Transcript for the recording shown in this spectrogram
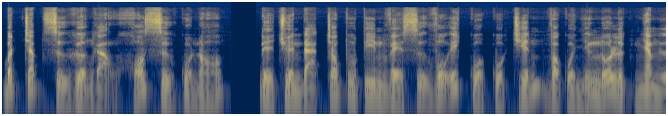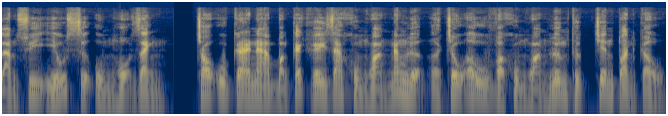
bất chấp sự gượng gạo khó xử của nó, để truyền đạt cho Putin về sự vô ích của cuộc chiến và của những nỗ lực nhằm làm suy yếu sự ủng hộ dành cho Ukraine bằng cách gây ra khủng hoảng năng lượng ở châu Âu và khủng hoảng lương thực trên toàn cầu.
